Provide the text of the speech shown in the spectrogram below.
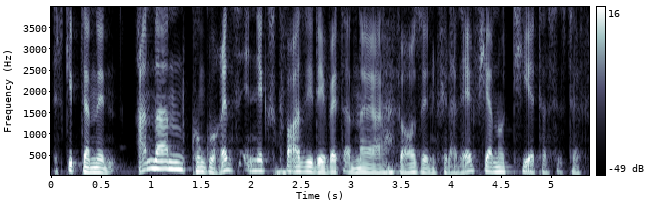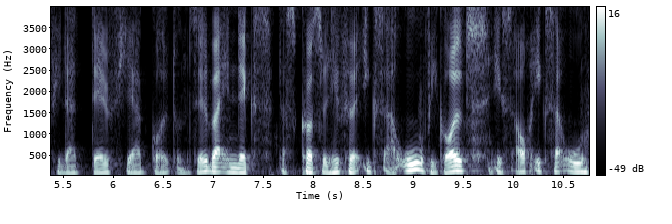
Es gibt dann den anderen Konkurrenzindex quasi, der wird an der Börse in Philadelphia notiert. Das ist der Philadelphia Gold- und Silberindex. Das Kürzel hierfür XAU wie Gold, ist auch XAU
